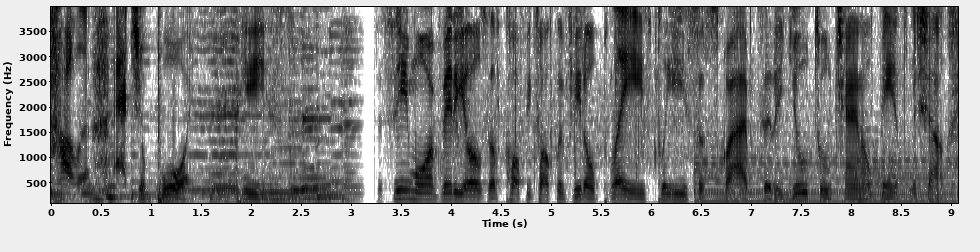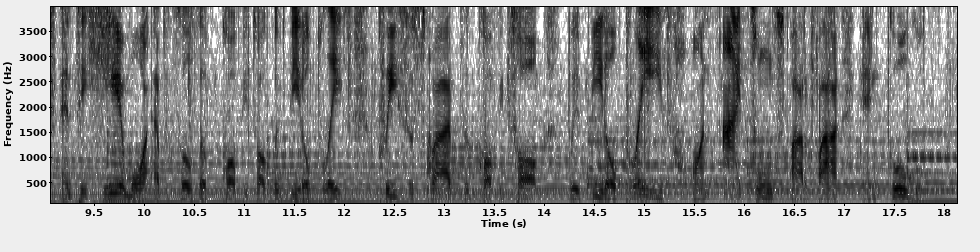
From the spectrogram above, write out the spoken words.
Holla at your boy. Peace. To see more videos of Coffee Tawlk with Vito Blaze, please subscribe to the YouTube channel Vance Michelle. And to hear more episodes of Coffee Tawlk with Vito Blaze, please subscribe to Coffee Tawlk with Vito Blaze on iTunes, Spotify, and Google.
